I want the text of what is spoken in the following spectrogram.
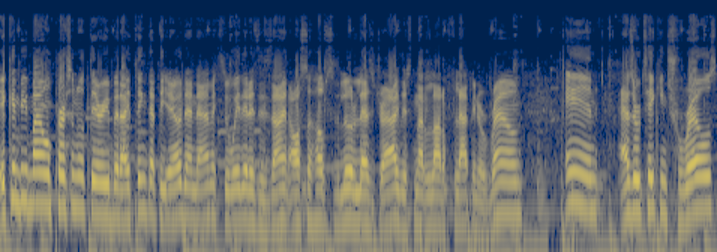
it can be my own personal theory, but I think that the aerodynamics, the way that it's designed also helps with a little less drag. There's not a lot of flapping around. And as we're taking trails,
